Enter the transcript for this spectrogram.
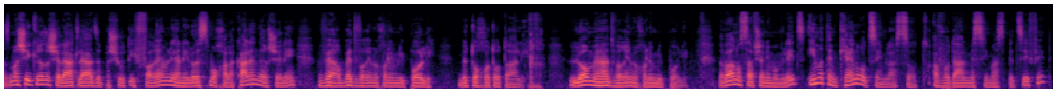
אז מה שיקרה זה שלאט לאט זה פשוט יפרם לי, אני לא אסמוך על הקלנדר שלי, והרבה דברים יכולים ליפול לי בתוך אותו תהליך. לא מעט דברים יכולים ליפול לי. דבר נוסף שאני ממליץ, אם אתם כן רוצים לעשות עבודה על משימה ספציפית,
